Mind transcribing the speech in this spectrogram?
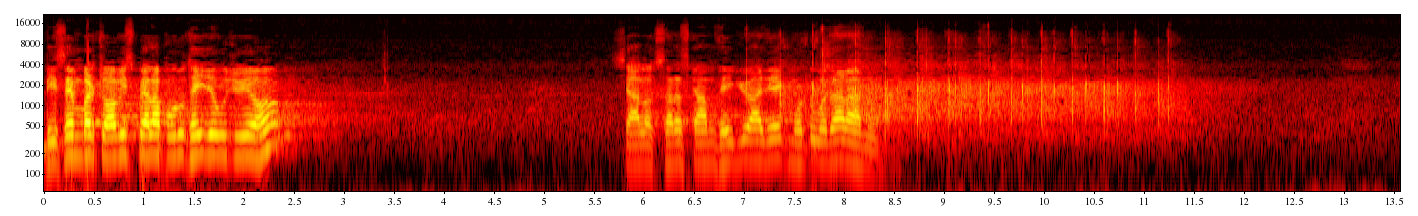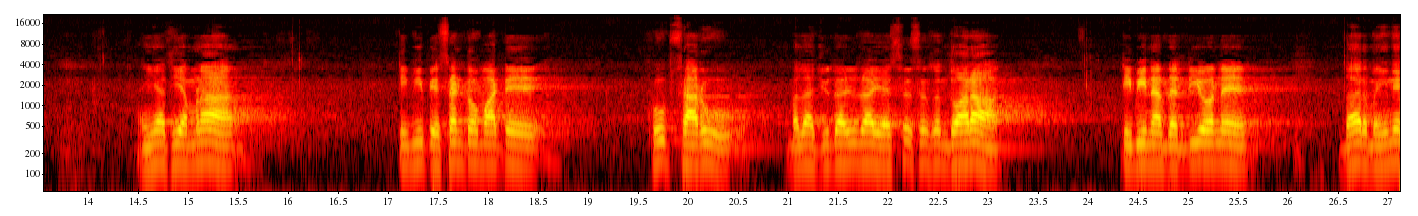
ડિસેમ્બર ચોવીસ પહેલા પૂરું થઈ જવું જોઈએ, હો. ચાલો, સરસ કામ થઈ ગયું આજે, એક મોટું વધારાનું અહીંયાથી હમણાં ટીબી પેશન્ટો માટે ખૂબ સારું, બધા જુદા જુદા એસોસિએશન દ્વારા ટીબીના દર્દીઓને દર મહિને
